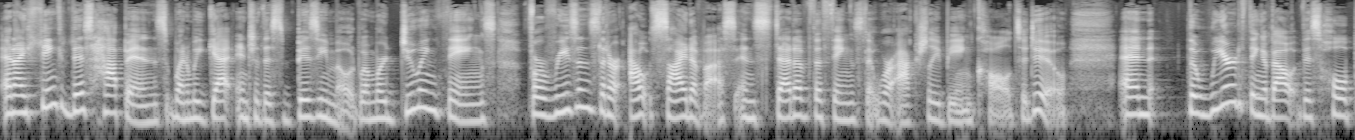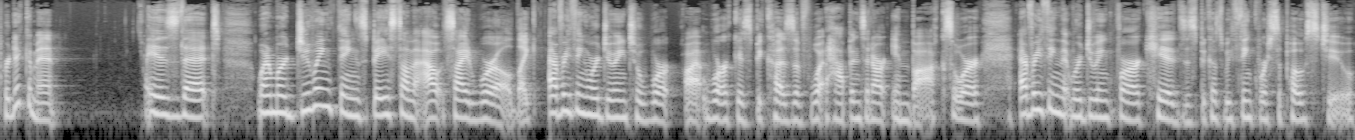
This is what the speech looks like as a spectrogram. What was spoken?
And I think this happens when we get into this busy mode, when we're doing things for reasons that are outside of us instead of the things that we're actually being called to do. And the weird thing about this whole predicament is that when we're doing things based on the outside world, like everything we're doing to work at work is because of what happens in our inbox, or everything that we're doing for our kids is because we think we're supposed to,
